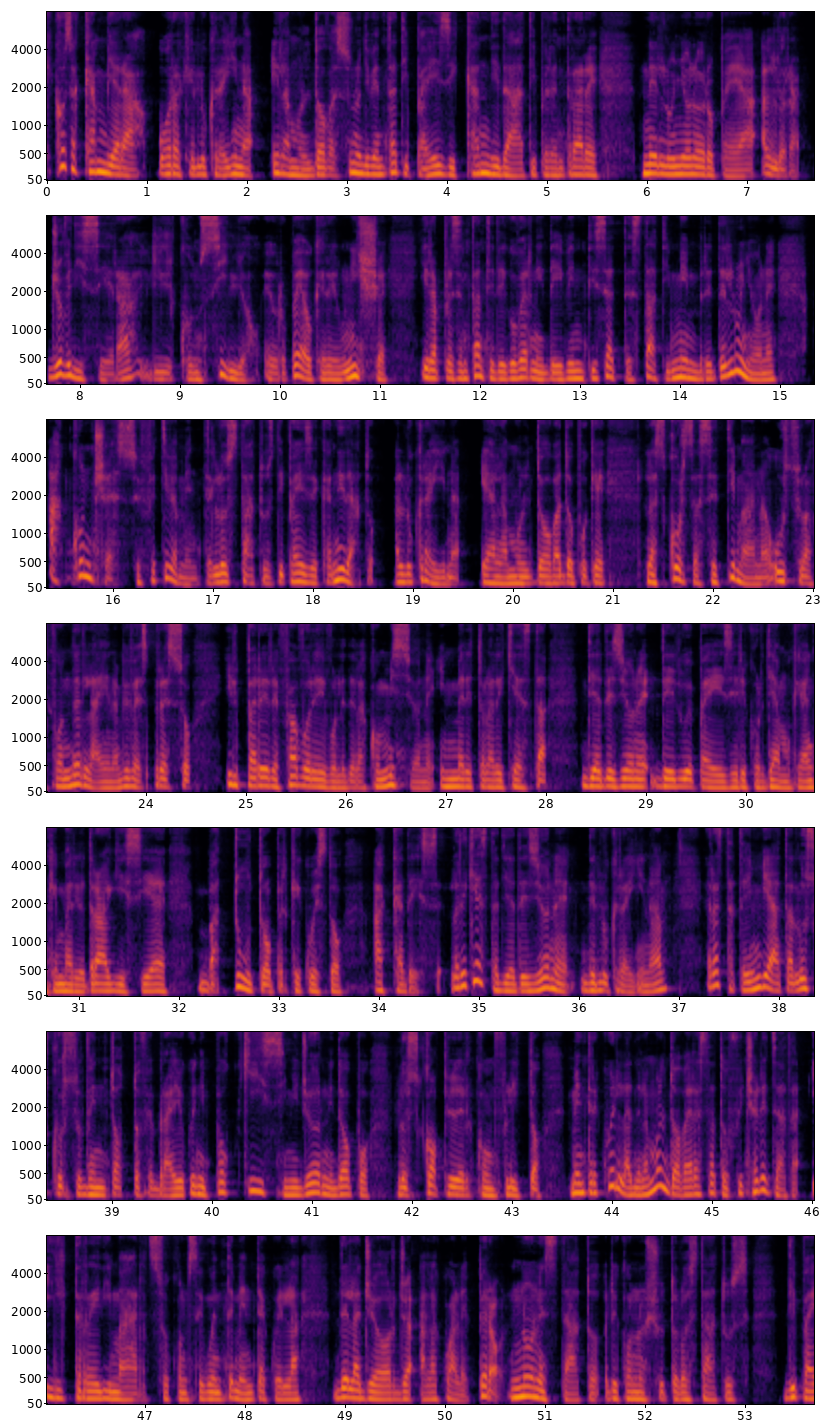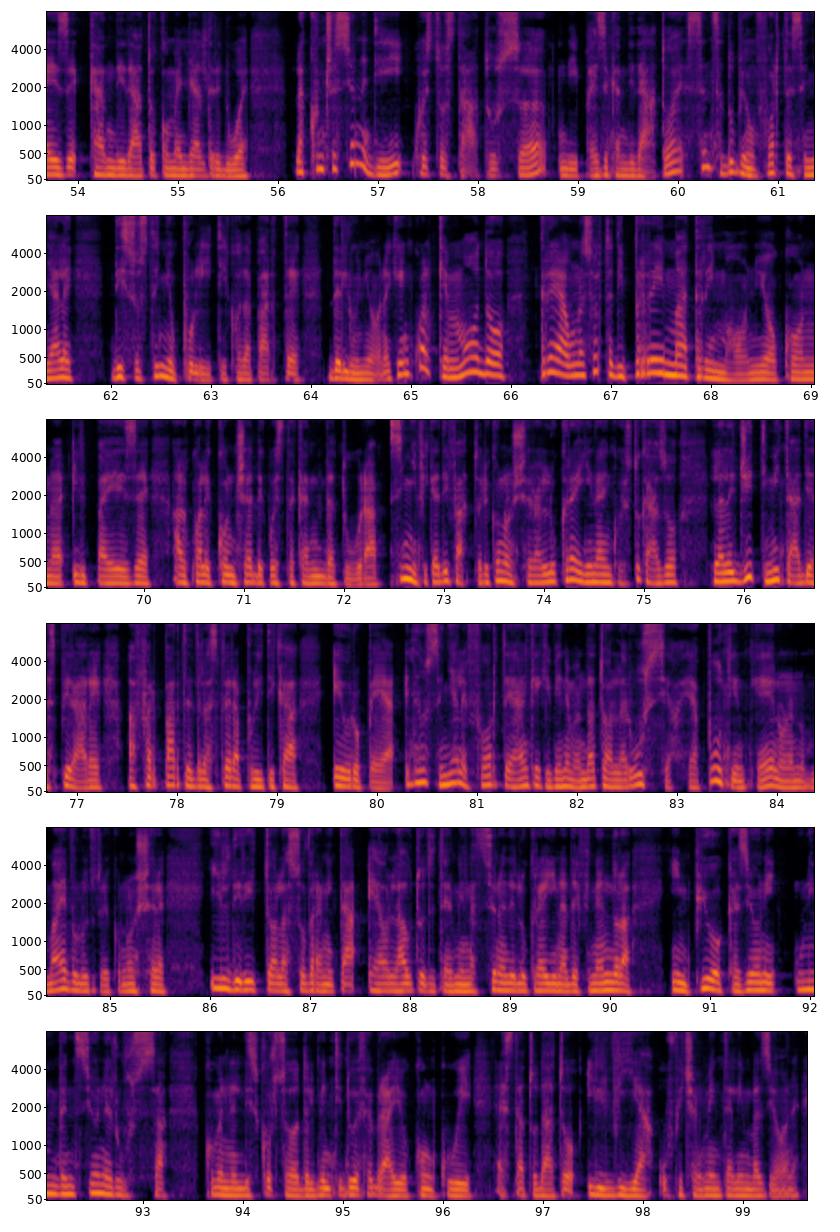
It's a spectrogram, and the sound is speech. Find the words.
Che cosa cambierà ora che l'Ucraina e la Moldova sono diventati paesi candidati per entrare nell'Unione Europea? Allora, giovedì sera il Consiglio europeo che riunisce i rappresentanti dei governi dei 27 Stati membri dell'Unione ha concesso effettivamente lo status di paese candidato all'Ucraina e alla Moldova dopo che la scorsa settimana Ursula von der Leyen aveva espresso il parere favorevole della Commissione in merito alla richiesta di adesione dei due paesi ricordiamo che anche Mario Draghi si è battuto perché questo accadesse. La richiesta di adesione dell'Ucraina era stata inviata lo scorso 28 febbraio, quindi pochissimi giorni dopo lo scoppio del conflitto, mentre quella della Moldova era stata ufficializzata il 3 di marzo, conseguentemente a quella della Georgia, alla quale però non è stato riconosciuto lo status di paese candidato come gli altri due. La concessione di questo status di paese candidato è senza dubbio un forte segnale di sostegno politico da parte dell'Unione che in qualche modo crea una sorta di prematrimonio con il paese al quale concede questa candidatura. Significa di fatto riconoscere all'Ucraina, in questo caso, la legittimità di aspirare a far parte della sfera politica europea ed è un segnale forte anche che viene mandato alla Russia e a Putin che non hanno mai voluto riconoscere il diritto alla sovranità e all'autodeterminazione dell'Ucraina, definendola in più occasioni un'invenzione russa, come nel discorso del 22 febbraio con cui è stato dato il via ufficialmente all'invasione.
